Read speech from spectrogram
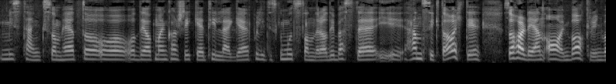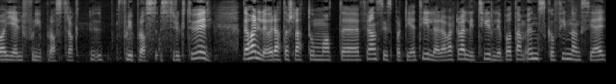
mistenksomhet og, og, og det at man kanskje ikke tillegger politiske motstandere de beste hensikter alltid, så har det en annen bakgrunn hva gjelder flyplassstruktur. Det handler jo rett og slett om at eh, Fremskrittspartiet tidligere har vært veldig tydelige på at de ønsker å finansiere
